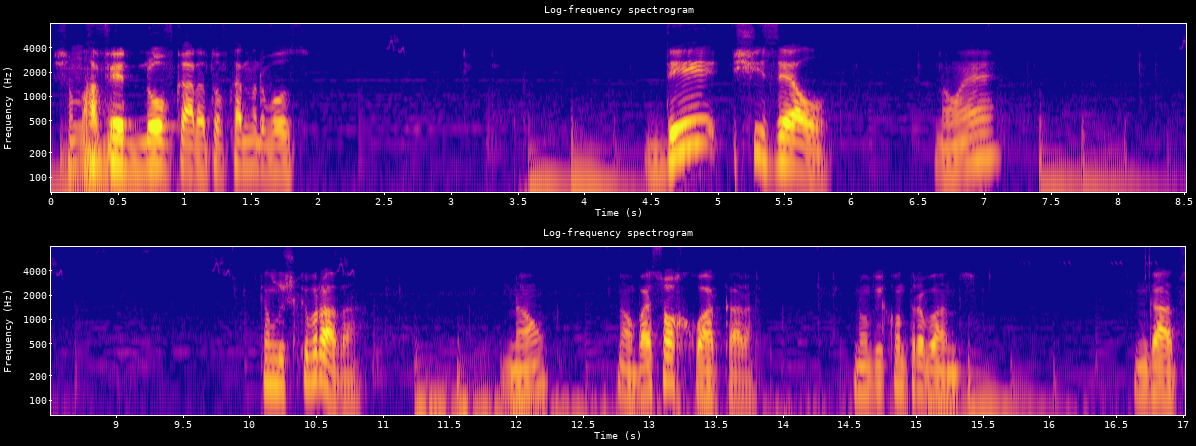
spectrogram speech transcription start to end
Deixa-me lá ver de novo, cara. Estou a ficar nervoso. DXL. Não é? Tem luz quebrada? Não. Não, vai só recuar, cara. Não vi contrabando. Negado.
